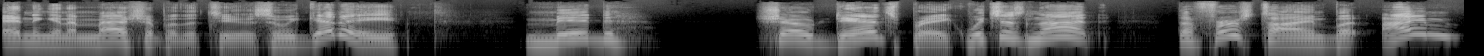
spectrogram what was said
ending in a mashup of the two. So we get a mid show dance break, which is not the first time, but I'm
